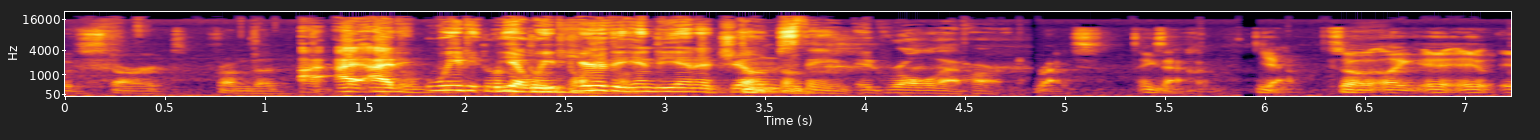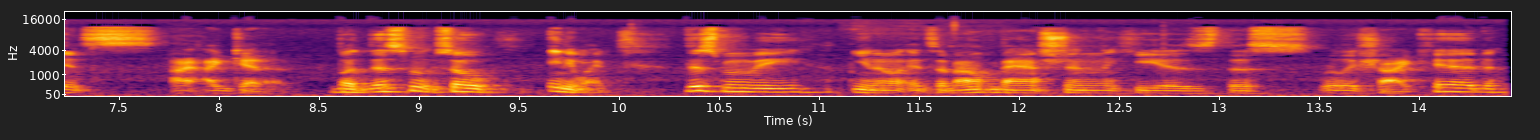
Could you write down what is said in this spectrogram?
would start from the I, I, we'd, yeah, we'd hear the Indiana Jones theme. It'd roll that hard. Right. Exactly. Yeah. So like it, it, it's I, I get it, but this so anyway, this movie, you know, it's about Bastian. He is this really shy kid.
